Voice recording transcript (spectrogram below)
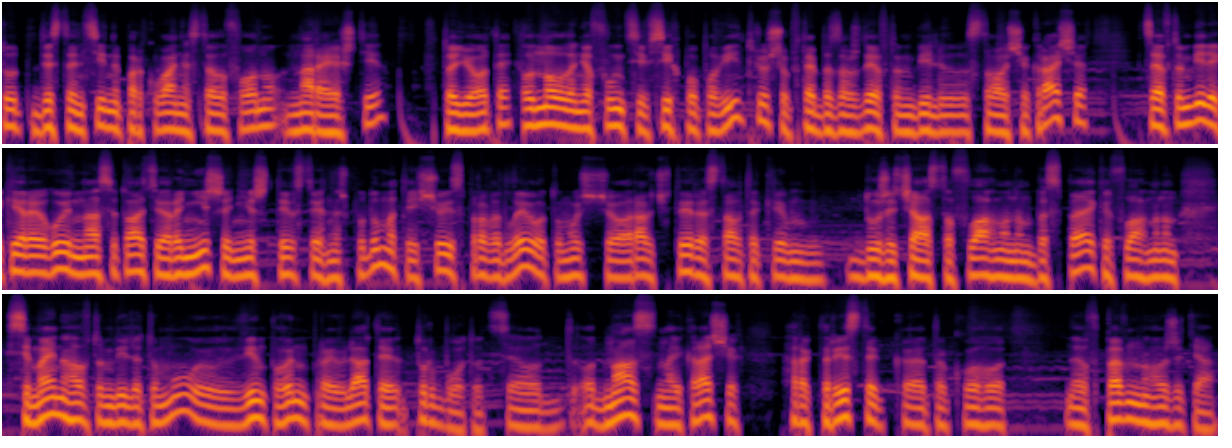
Тут дистанційне паркування з телефону. Нарешті Toyota. Оновлення функцій всіх по повітрю, щоб в тебе завжди автомобіль ставав ще краще. Це автомобіль, який реагує на ситуацію раніше, ніж ти встигнеш подумати, що і справедливо, тому що rav 4 став таким дуже часто флагманом безпеки, флагманом сімейного автомобіля. Тому він повинен проявляти турботу. Це одна з найкращих характеристик е, такого впевненого життя.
